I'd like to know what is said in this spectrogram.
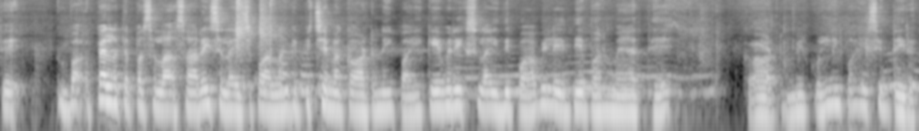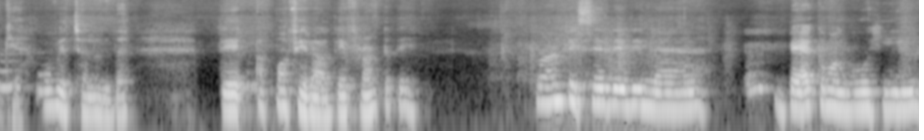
ਤੇ ਬ- ਪਹਿਲਾਂ ਤਾਂ ਆਪਾਂ ਸਲਾ ਸਾਰੇ ਹੀ ਸਿਲਾਈ ਚ ਪਾ ਲਾਂਗੇ, ਪਿੱਛੇ ਮੈਂ ਕਾਟ ਨਹੀਂ ਪਾਈ, ਕਈ ਵਾਰੀ ਇੱਕ ਸਿਲਾਈ ਦੀ ਪਾ ਵੀ ਲਈਦੀ ਹੈ ਪਰ ਮੈਂ ਇੱਥੇ ਕਾਟ ਬਿਲਕੁਲ ਨਹੀਂ ਪਾਈ, ਸਿੱਧਾ ਹੀ ਰੱਖਿਆ, ਉਹ ਵੀ ਅੱਛਾ ਲੱਗਦਾ ਹੈ। ਤੇ ਆਪਾਂ ਫਿਰ ਆ ਗਏ ਫਰੰਟ ਤੇ ਫਰੰਟ ਹਿੱਸੇ ਦੇ ਵੀ ਮੈਂ ਬੈਕ ਵਾਂਗੂ ਹੀ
